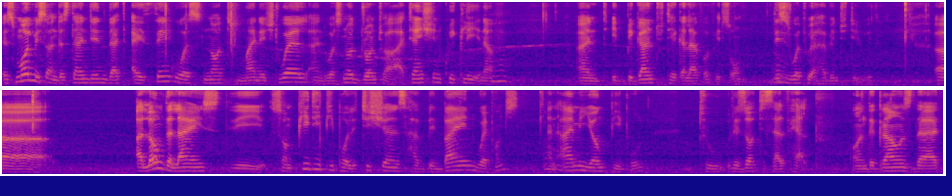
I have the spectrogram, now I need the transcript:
A small misunderstanding that i think was not managed well and was not drawn to our attention quickly enough and it began to take a life of its own. This is what we are having to deal with. Uh, along the lines, the some PDP politicians have been buying weapons and mm-hmm. arming young people to resort to self-help on the grounds that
